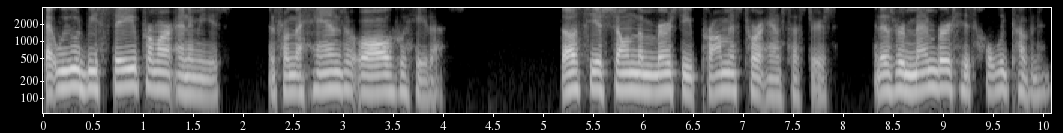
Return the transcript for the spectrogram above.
that we would be saved from our enemies and from the hand of all who hate us. Thus he has shown the mercy promised to our ancestors and has remembered his holy covenant,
